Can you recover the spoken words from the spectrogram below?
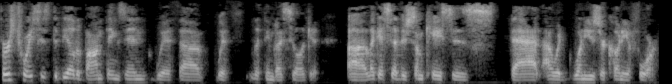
first choice is to be able to bond things in with uh, with lithium disilicate. Uh, like I said, there's some cases that I would want to use zirconia for.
